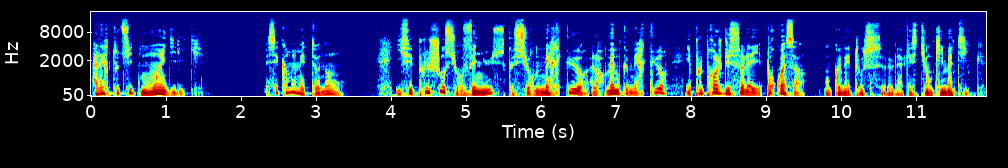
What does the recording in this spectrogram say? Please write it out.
a l'air tout de suite moins idyllique. Mais c'est quand même étonnant. Il fait plus chaud sur Vénus que sur Mercure, alors même que Mercure est plus proche du Soleil. Pourquoi ça? On connaît tous euh, la question climatique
